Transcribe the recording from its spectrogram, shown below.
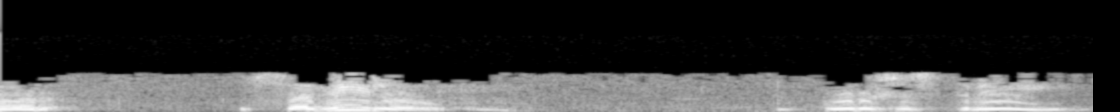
और सभी लोग, पुरुष, स्त्री,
